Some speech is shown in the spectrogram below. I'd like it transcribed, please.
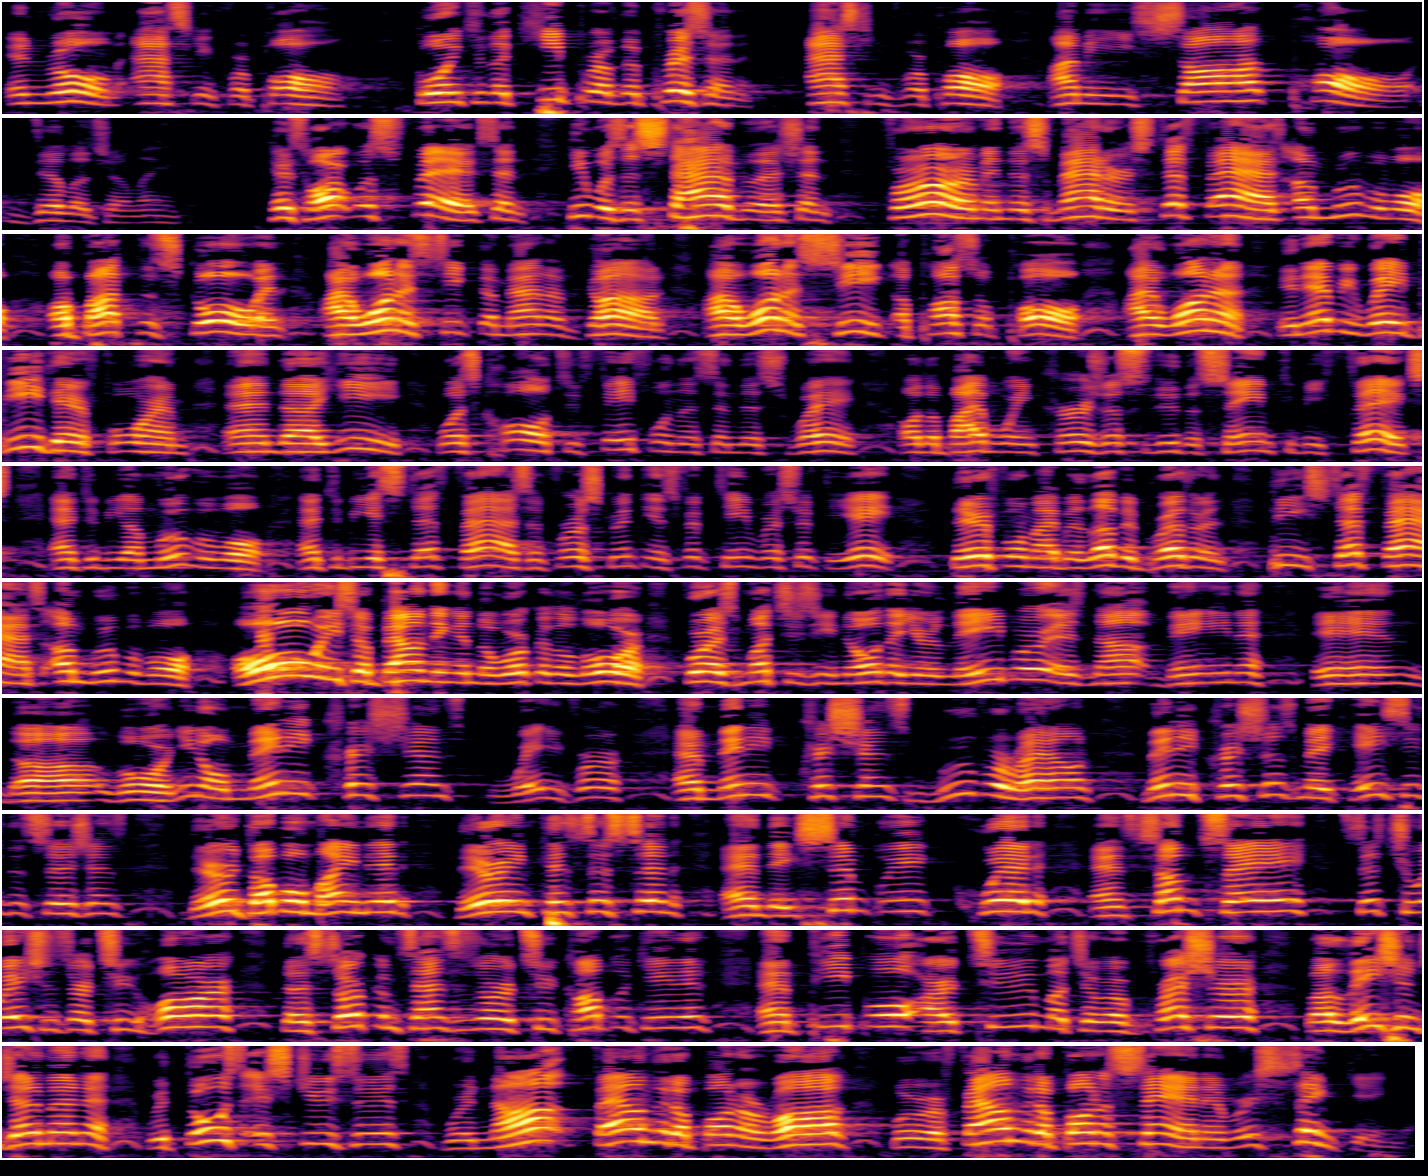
in Rome asking for Paul, going to the keeper of the prison asking for Paul. I mean, he sought Paul diligently. His heart was fixed and he was established and firm in this matter, steadfast, unmovable about this goal. And I want to seek the man of God. I want to seek Apostle Paul. I want to, in every way, be there for him. And uh, he was called to faithfulness in this way. Oh, the Bible encourages us to do the same, to be fixed and to be unmovable and to be steadfast. In 1 Corinthians 15, verse 58, Therefore, my beloved brethren, be steadfast, unmovable, always abounding in the work of the Lord, for as much as you know that your labor is not in the Lord. You know, many Christians waver and many Christians move around. Many Christians make hasty decisions. They're double minded, they're inconsistent, and they simply quit. And some say situations are too hard, the circumstances are too complicated, and people are too much of a pressure. But, ladies and gentlemen, with those excuses, we're not founded upon a rock, but we're founded upon a sand, and we're sinking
